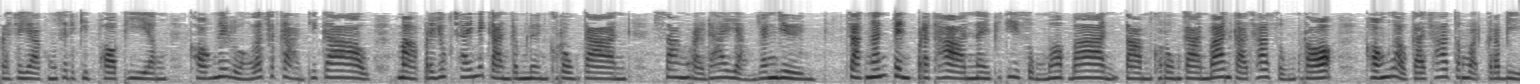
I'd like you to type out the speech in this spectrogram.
ปรัชญาของเศรษฐกิจพอเพียง ของในหลวงรัชกาลที่ 9 มาประยุกต์ใช้ในการดำเนินโครงการ สร้างรายได้อย่างยั่งยืนจากนั้นเป็นประธานในพิธีส่งมอบบ้านตามโครงการบ้านกาชาติสงเคราะห์ ของเหล่ากาชาติจังหวัดกระบี่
